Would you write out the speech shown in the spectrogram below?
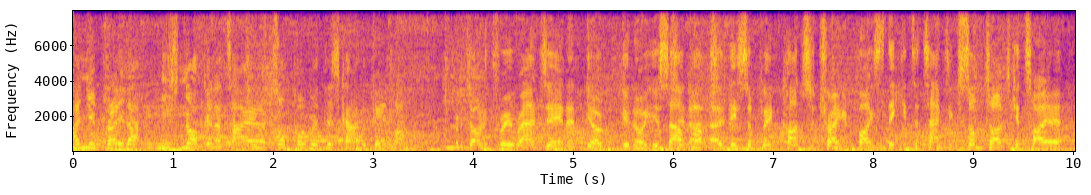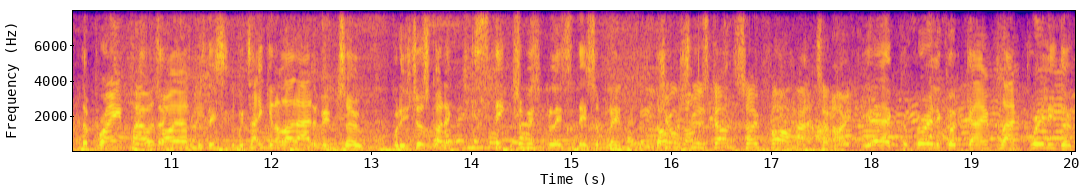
And you pray that he's not going to tire at some point with this kind of game plan. But it's only three rounds in, and you know, you know yourself, a, a disciplined, concentrated fight, sticking to tactics sometimes can tire the brain power, tire, because this is we're taking a lot out of him too. But he's just got to stick to his bliss discipline. Don't- Joshua's done so far, Matt, tonight. Yeah, good, really good game plan. Really, the,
